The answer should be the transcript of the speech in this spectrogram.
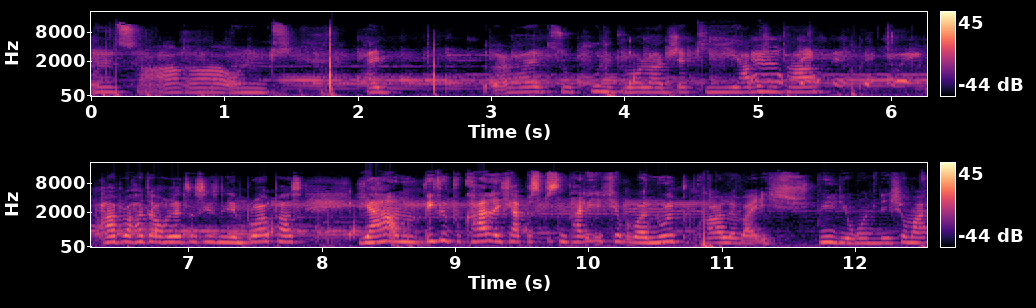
Und Sarah. Und halt, halt so coole Brawler. Jackie. Habe ich ein paar. Aber hatte auch letztes Season den Brawl Pass. Ja, um wie viele Pokale ich habe, ist ein bisschen peinlich. Ich habe aber null Pokale, weil ich spiele die Runde nicht. Schon mal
